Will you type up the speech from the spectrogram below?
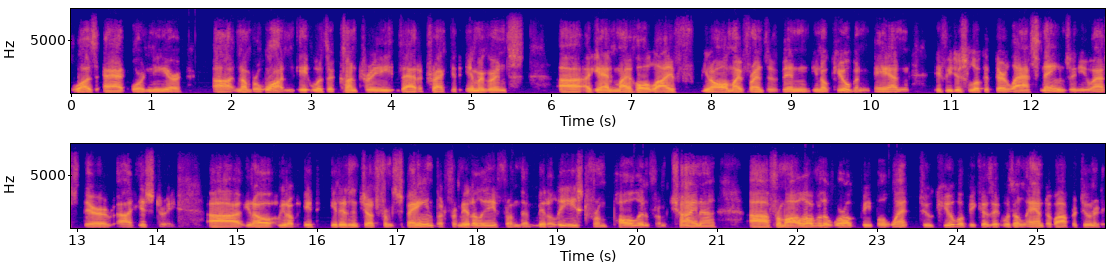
was at or near uh, number one. It was a country that attracted immigrants uh, again, my whole life, you know, all my friends have been, you know, Cuban. And if you just look at their last names and you ask their uh, history, uh, you know, you know, it, it isn't just from Spain, but from Italy, from the Middle East, from Poland, from China, uh, from all over the world. People went to Cuba because it was a land of opportunity,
